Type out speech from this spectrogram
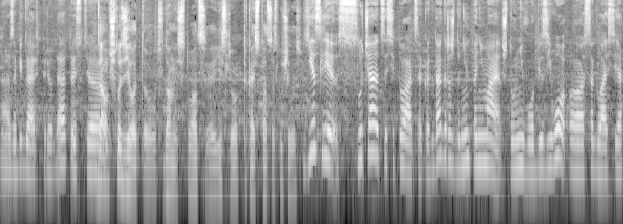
а, забегая вперед, да, то есть... Э, да, вот что делать-то вот в данной ситуации, если вот такая ситуация случилась? Если случается ситуация, когда гражданин понимает, что у него без его э, согласия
